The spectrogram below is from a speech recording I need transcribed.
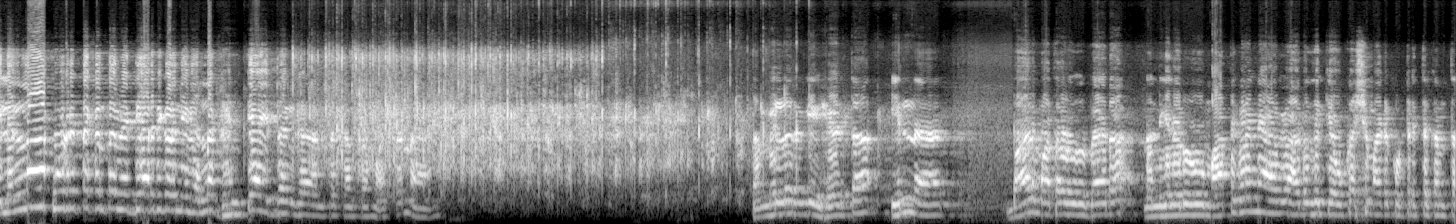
ಇಲ್ಲೆಲ್ಲಾ ಕೂಡಿರ್ತಕ್ಕಂಥ ವಿದ್ಯಾರ್ಥಿಗಳು ನೀವೆಲ್ಲ ಗಂಟೆ ಇದ್ದಂಗ ಅಂತಕ್ಕಂಥ ಮಾತನ್ನ ತಮ್ಮೆಲ್ಲರಿಗೆ ಹೇಳ್ತಾ, ಇನ್ನ ಬಹಳ ಮಾತಾಡೋದು ಬೇಡ. ನನ್ಗೇನಾದ್ರು ಮಾತುಗಳನ್ನೇ ಆಡೋದಕ್ಕೆ ಅವಕಾಶ ಮಾಡಿಕೊಟ್ಟಿರ್ತಕ್ಕಂಥ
